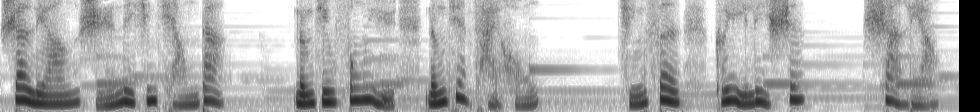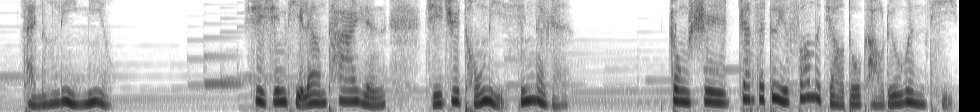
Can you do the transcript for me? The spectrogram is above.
善良使人内心强大，能经风雨，能见彩虹。勤奋可以立身，善良才能立命。细心体谅他人，极具同理心的人，重视站在对方的角度考虑问题，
